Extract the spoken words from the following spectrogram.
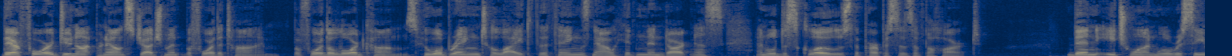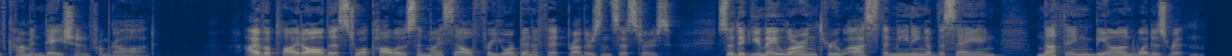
Therefore, do not pronounce judgment before the time, before the Lord comes, who will bring to light the things now hidden in darkness, and will disclose the purposes of the heart. Then each one will receive commendation from God. I have applied all this to Apollos and myself for your benefit, brothers and sisters, so that you may learn through us the meaning of the saying, Nothing beyond what is written,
